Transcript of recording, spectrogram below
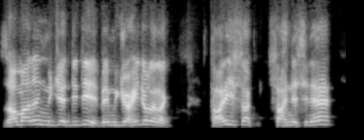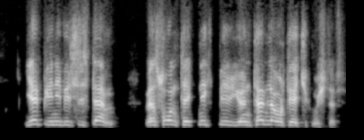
zamanın müceddidi ve mücahidi olarak tarih sah- sahnesine yepyeni bir sistem ve son teknik bir yöntemle ortaya çıkmıştır.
